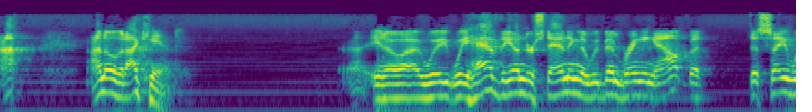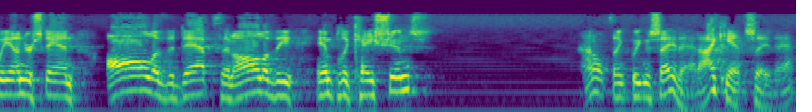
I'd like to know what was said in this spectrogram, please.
I, I know that I can't. Uh, you know, I, we, we have the understanding that we've been bringing out, but to say we understand all of the depth and all of the implications, I don't think we can say that. I can't say that.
